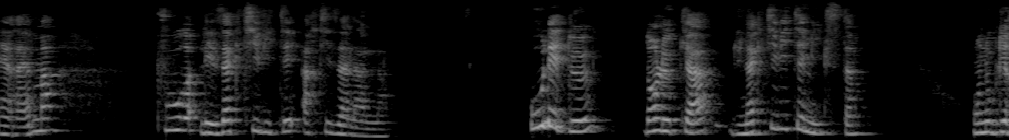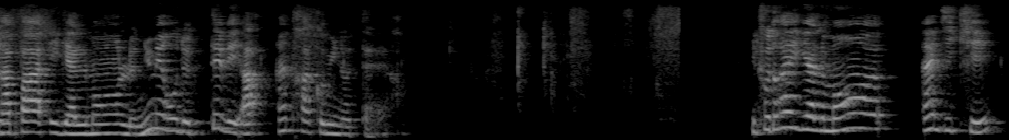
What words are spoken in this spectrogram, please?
RM pour les activités artisanales ou les deux dans le cas d'une activité mixte. On n'oubliera pas également le numéro de TVA intracommunautaire. Il faudra également indiquer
